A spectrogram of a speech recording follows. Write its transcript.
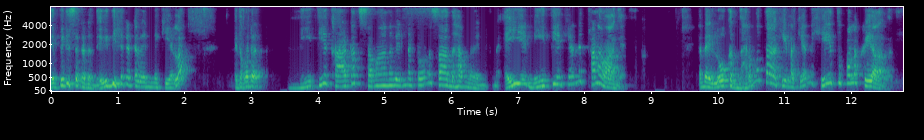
දෙපිරිසකට දෙවිදිහකට වෙන්නේ කියලා. එතකොට නීතිය කාටත් සමාන වෙන්නට ඕන සාධාරණ වෙන්න ඕන. ඇයි මේ නීතිය කියන්නේ පනවා ගැනීම. හැබැයි ලෝක ධර්මතා කියලා කියන්නේ හේතුඵල ක්‍රියාවලිය.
